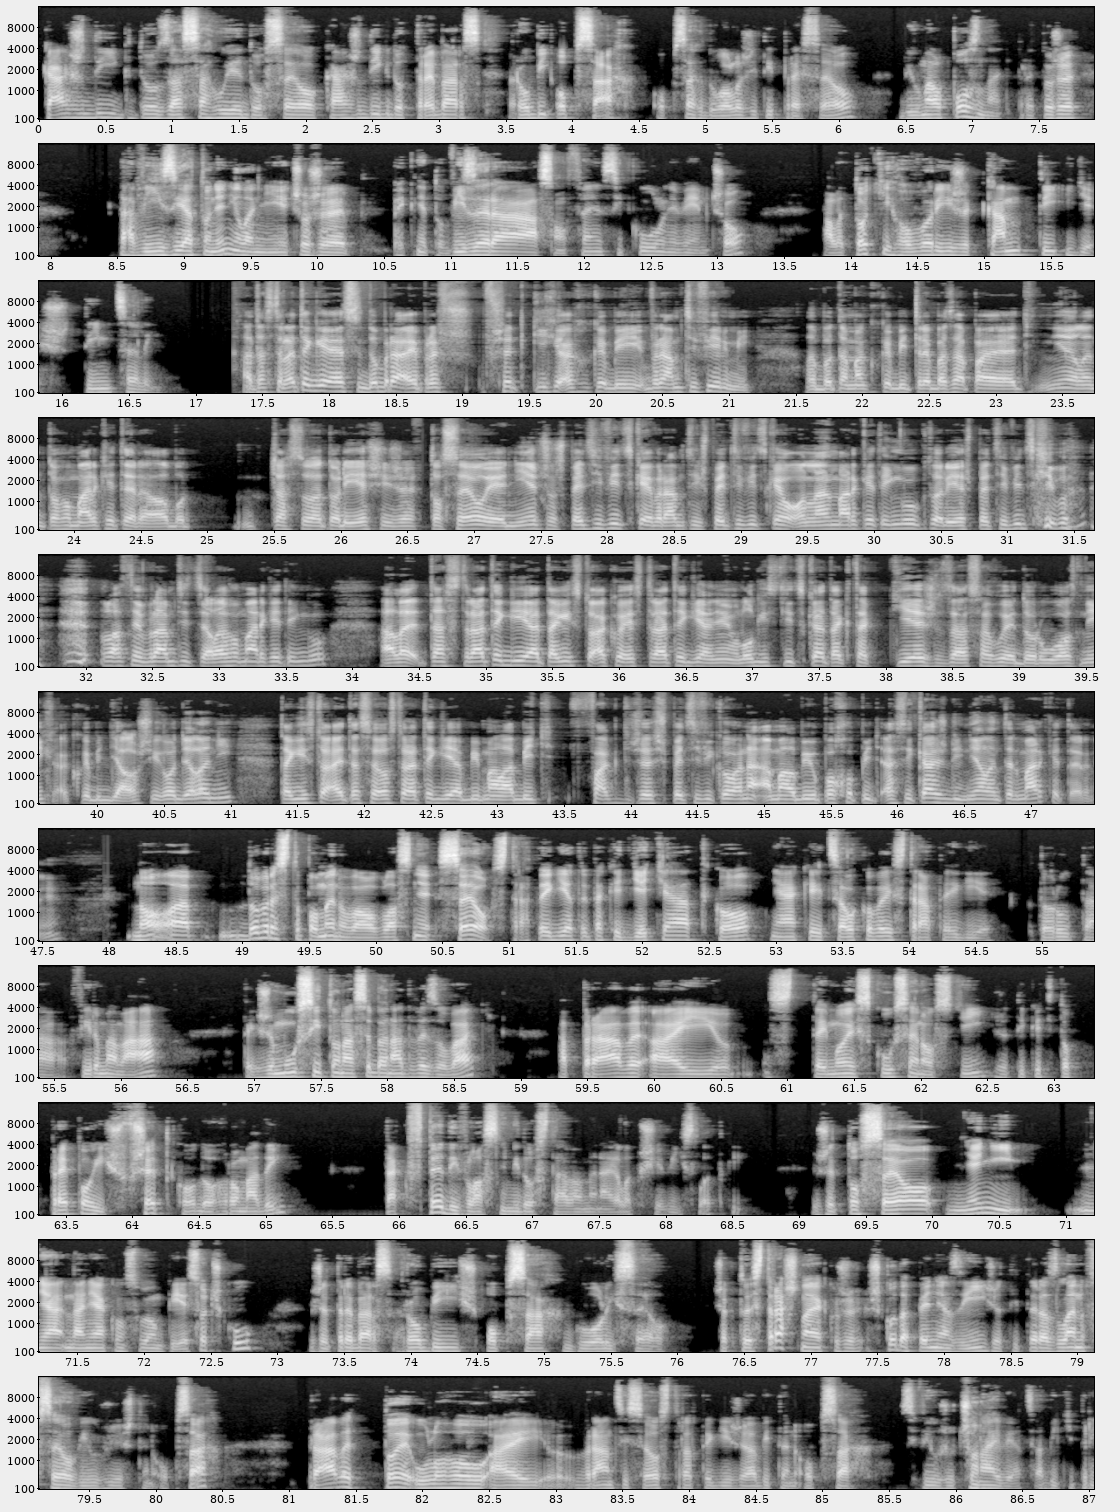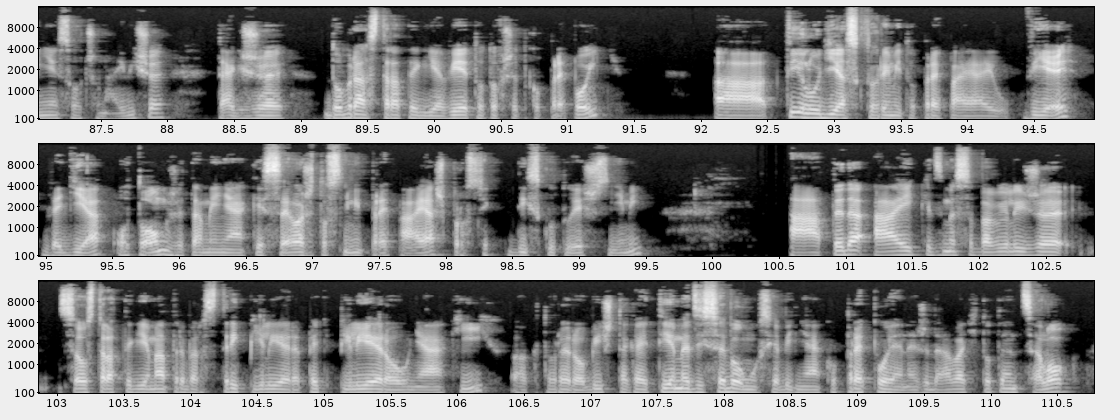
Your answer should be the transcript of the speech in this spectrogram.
každý, kto zasahuje do SEO, každý, kto trebárs robí obsah, obsah dôležitý pre SEO, by ju mal poznať, pretože tá vízia to není len niečo, že pekne to vyzerá, som fancy, cool, neviem čo, ale to ti hovorí, že kam ty ideš tým celým. A tá stratégia je asi dobrá aj pre všetkých ako keby v rámci firmy, lebo tam ako keby treba zapájať nie len toho marketera alebo často sa to rieši, že to SEO je niečo špecifické v rámci špecifického online marketingu, ktorý je špecifický vlastne v rámci celého marketingu. Ale tá stratégia, takisto ako je stratégia neviem, logistická, tak, tak tiež zasahuje do rôznych ako keby ďalších oddelení. Takisto aj tá SEO stratégia by mala byť fakt, že špecifikovaná a mal by ju pochopiť asi každý, nielen ten marketer, nie? No a dobre si to pomenoval. Vlastne SEO, stratégia, to je také deťátko nejakej celkovej stratégie, ktorú tá firma má. Takže musí to na seba nadvezovať. A práve aj z tej mojej skúsenosti, že ty keď to prepojíš všetko dohromady, tak vtedy vlastne my dostávame najlepšie výsledky. Že to SEO není na nejakom svojom piesočku, že trebárs robíš obsah kvôli SEO však to je strašná akože škoda peňazí, že ty teraz len v SEO využiješ ten obsah. Práve to je úlohou aj v rámci SEO stratégie, že aby ten obsah si využil čo najviac, aby ti priniesol čo najvyššie. Takže dobrá stratégia vie toto všetko prepojiť a tí ľudia, s ktorými to prepájajú, vie, vedia o tom, že tam je nejaké SEO, že to s nimi prepájaš, proste diskutuješ s nimi a teda aj keď sme sa bavili, že SEO stratégie má treba 3 piliere, 5 pilierov nejakých, ktoré robíš, tak aj tie medzi sebou musia byť nejako prepojené, že dávať to ten celok.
